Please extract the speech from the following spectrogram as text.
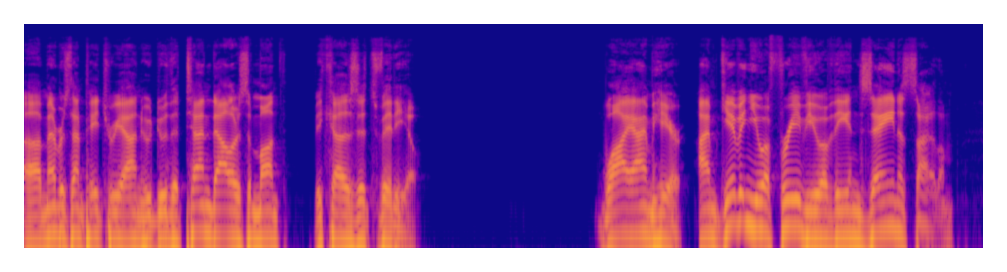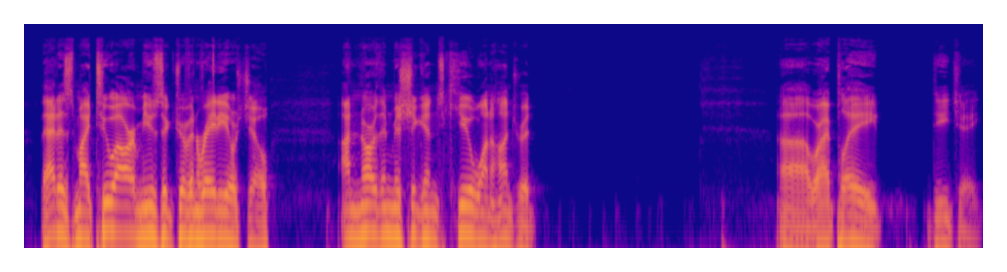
uh, members on Patreon who do the $10 a month because it's video. Why I'm here. I'm giving you a free view of the InZane Asylum. That is my two hour music driven radio show on Northern Michigan's Q100, uh, where I play DJ.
